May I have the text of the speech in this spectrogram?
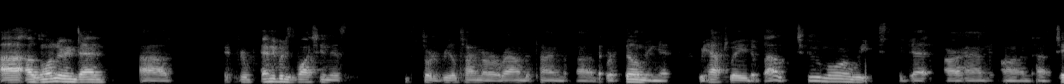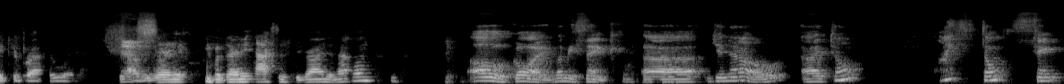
Uh, I was wondering then, uh, if anybody's watching this sort of real time or around the time uh, that we're filming it, we have to wait about two more weeks to get our hands on uh, Take Your Breath Away. Yes. Uh, was, there any, was there any axes to grind in that one? Oh boy, let me think. Uh, you know, I don't, I don't think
